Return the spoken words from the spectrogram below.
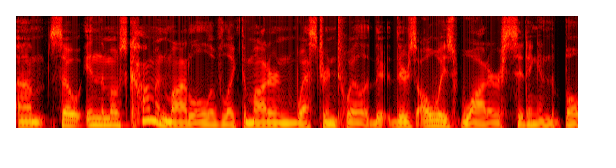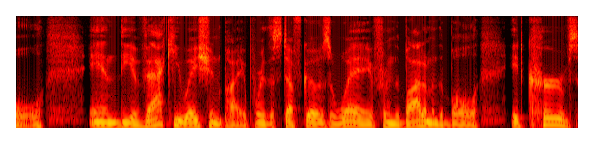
Um, so in the most common model of like the modern Western toilet, there, there's always water sitting in the bowl, and the evacuation pipe where the stuff goes away from the bottom of the bowl, it curves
